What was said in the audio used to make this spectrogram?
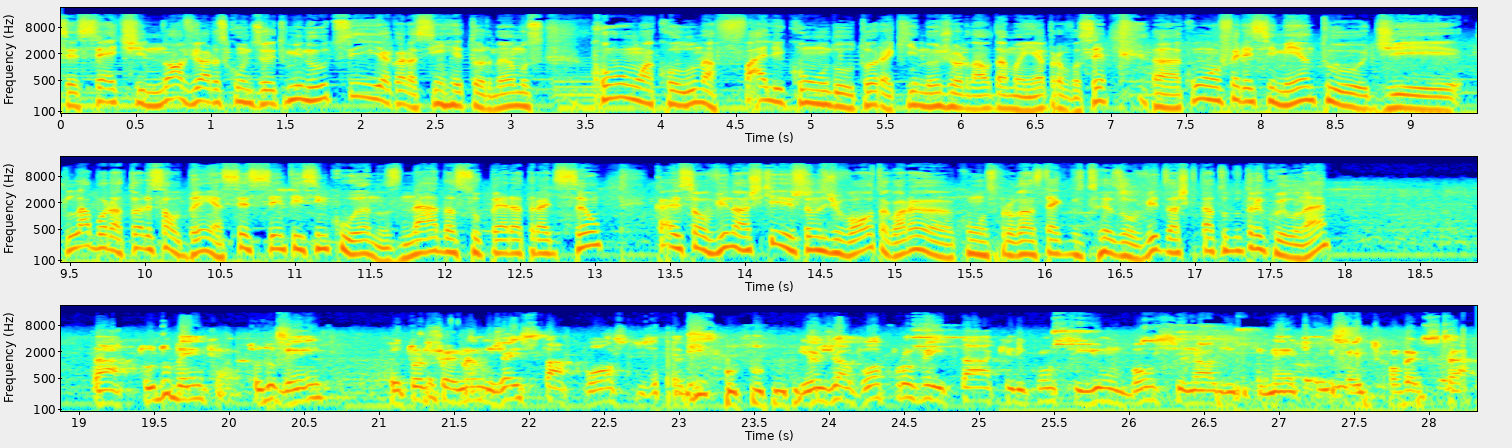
RC7, 9 horas com 18 minutos e agora sim retornamos com a coluna Fale com o Doutor aqui no Jornal da Manhã para você, ah, com um oferecimento de Laboratório Saldanha, 65 anos, nada supera a tradição. Caio Salvino, acho que estamos de volta agora com os problemas técnicos resolvidos, acho que tá tudo tranquilo, né? Tá, tudo bem, cara, tudo bem. Doutor Fernando já está a postos ali. e eu já vou aproveitar que ele conseguiu um bom sinal de internet aqui pra gente conversar.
